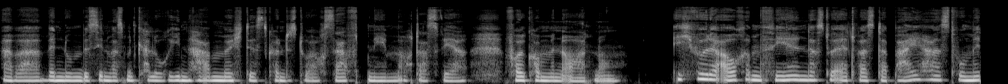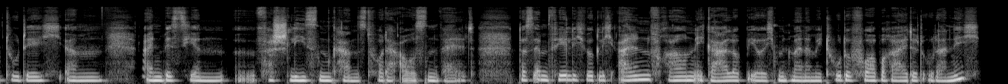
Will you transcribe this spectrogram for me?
Aber wenn du ein bisschen was mit Kalorien haben möchtest, könntest du auch Saft nehmen. Auch das wäre vollkommen in Ordnung. Ich würde auch empfehlen, dass du etwas dabei hast, womit du dich ähm, ein bisschen äh, verschließen kannst vor der Außenwelt. Das empfehle ich wirklich allen Frauen, egal ob ihr euch mit meiner Methode vorbereitet oder nicht.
